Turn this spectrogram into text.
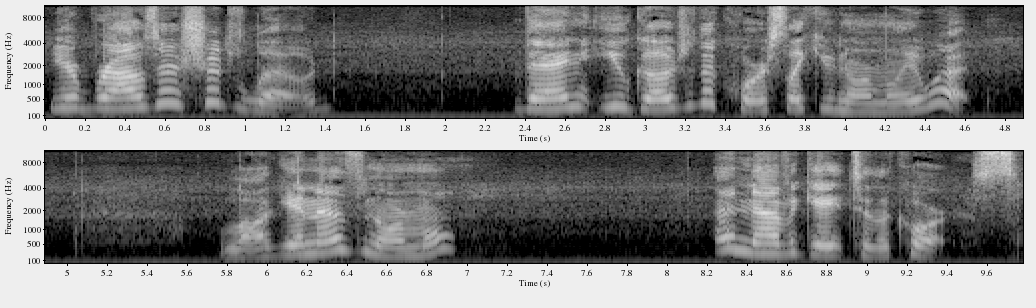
Your browser should load. Then you go to the course like you normally would. Log in as normal and navigate to the course.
